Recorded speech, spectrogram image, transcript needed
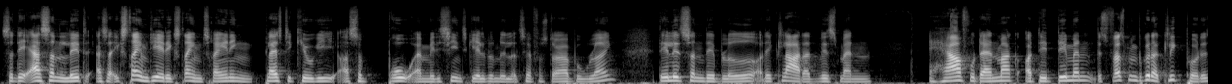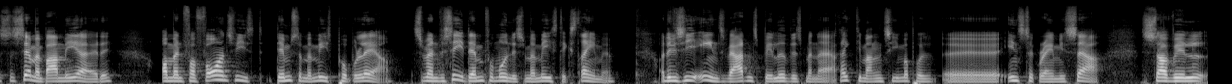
Så det er sådan lidt, altså ekstrem diæt, ekstrem træning, plastikkirurgi og så brug af medicinske hjælpemidler til at få større buler, ikke? Det er lidt sådan, det er blevet, og det er klart, at hvis man er herre fra Danmark, og det er det, man, hvis først man begynder at klikke på det, så ser man bare mere af det, og man får forhåndsvist dem, som er mest populære. Så man vil se dem formodentlig, som er mest ekstreme. Og det vil sige, at ens verdensbillede, hvis man er rigtig mange timer på øh, Instagram især, så vil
